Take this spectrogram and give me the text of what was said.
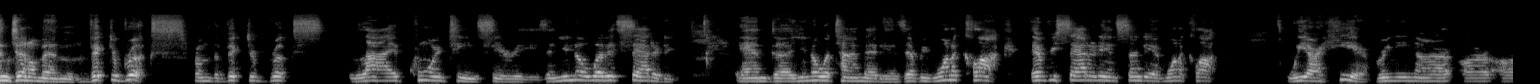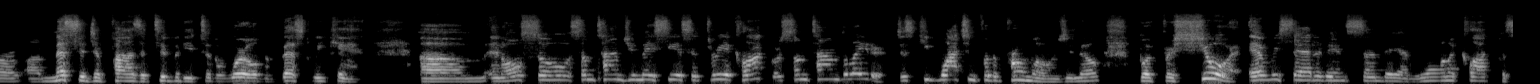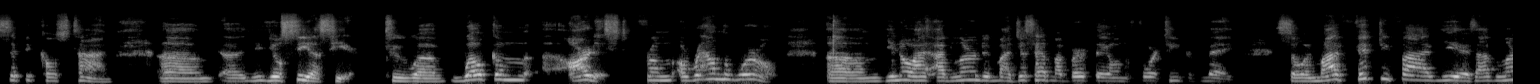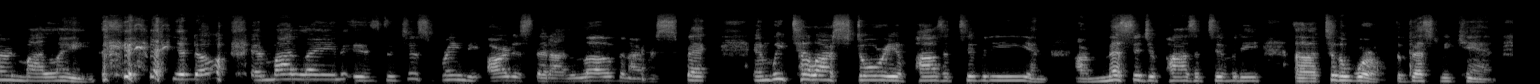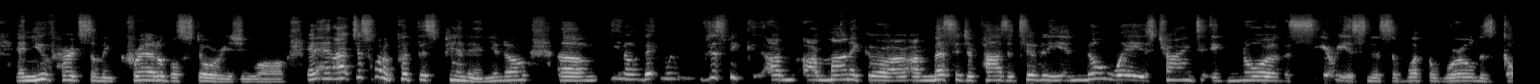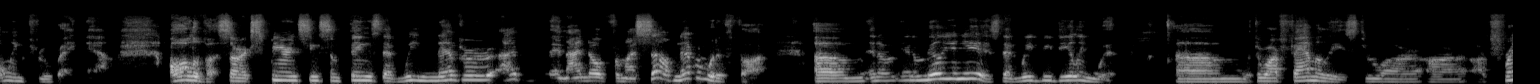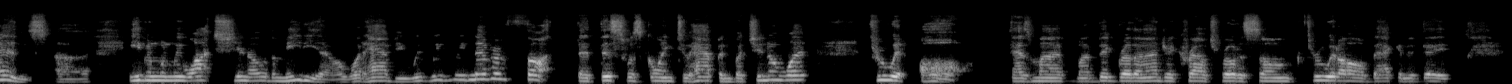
Ladies and gentlemen, Victor Brooks from the Victor Brooks live quarantine series. And you know what? It's Saturday. And uh, you know what time that is. Every one o'clock, every Saturday and Sunday at one o'clock, we are here bringing our, our, our, our message of positivity to the world the best we can. Um, and also, sometimes you may see us at three o'clock or sometimes later. Just keep watching for the promos, you know. But for sure, every Saturday and Sunday at one o'clock Pacific Coast time, um, uh, you, will see us here to uh, welcome artists from around the world. Um, you know, I, have learned in my, just had my birthday on the 14th of May. So in my 55 years, I've learned my lane, you know, and my lane is to just bring the artists that I love and I respect. And we tell our story of positivity and our message of positivity uh, to the world the best we can. And you've heard some incredible stories, you all. And, and I just want to put this pin in, you know, um, you know, that just be, our, our moniker, our, our message of positivity in no way is trying to ignore the seriousness of what the world is going through right now. All of us are experiencing some things that we never, I, and I know for myself, never would have thought um, in, a, in a million years that we'd be dealing with. Um, through our families, through our, our, our friends, uh, even when we watch, you know, the media or what have you, we, we, we never thought that this was going to happen. But you know what? Through it all, as my, my big brother Andraé Crouch wrote a song, Through It All, back in the day,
